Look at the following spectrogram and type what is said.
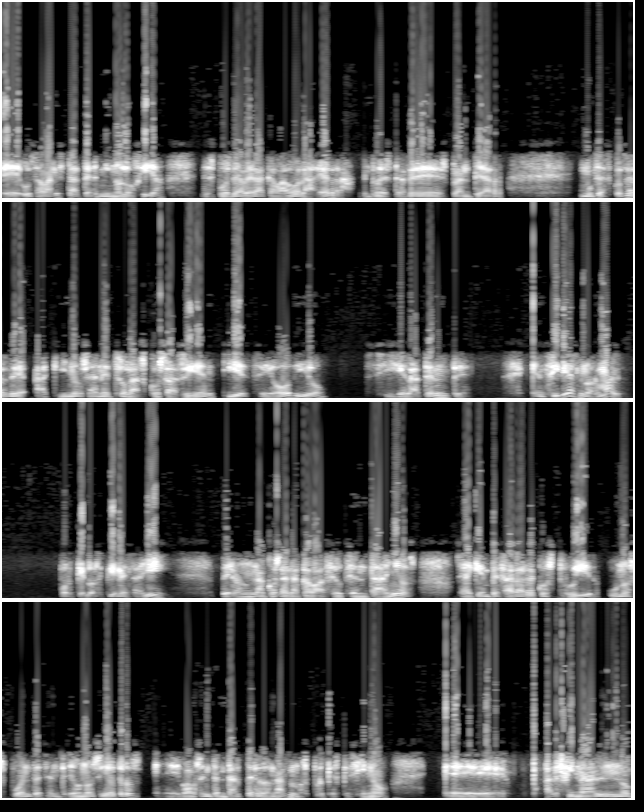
eh, usaban esta terminología después de haber acabado la guerra. Entonces te haces plantear muchas cosas de aquí no se han hecho las cosas bien y ese odio sigue latente. En Siria es normal, porque los tienes allí pero en una cosa que acaba hace 80 años. O sea, hay que empezar a reconstruir unos puentes entre unos y otros y vamos a intentar perdonarnos, porque es que si no, eh, al final no,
